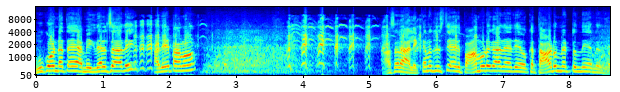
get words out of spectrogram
ఊకోండి అత్తయ్య మీకు తెలుసా అది? అదే పాము? అసలు ఆ లెక్కన చూస్తే అది పాముడు కాదు అదే ఒక తాడున్నట్టుంది అన్నది.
